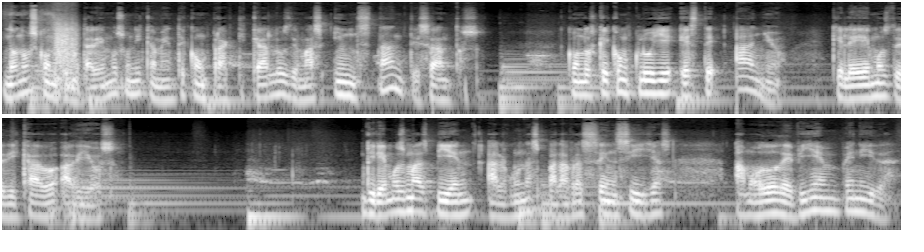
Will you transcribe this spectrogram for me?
no nos contentaremos únicamente con practicar los demás instantes santos, con los que concluye este año que le hemos dedicado a Dios. Diremos más bien algunas palabras sencillas a modo de bienvenida,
